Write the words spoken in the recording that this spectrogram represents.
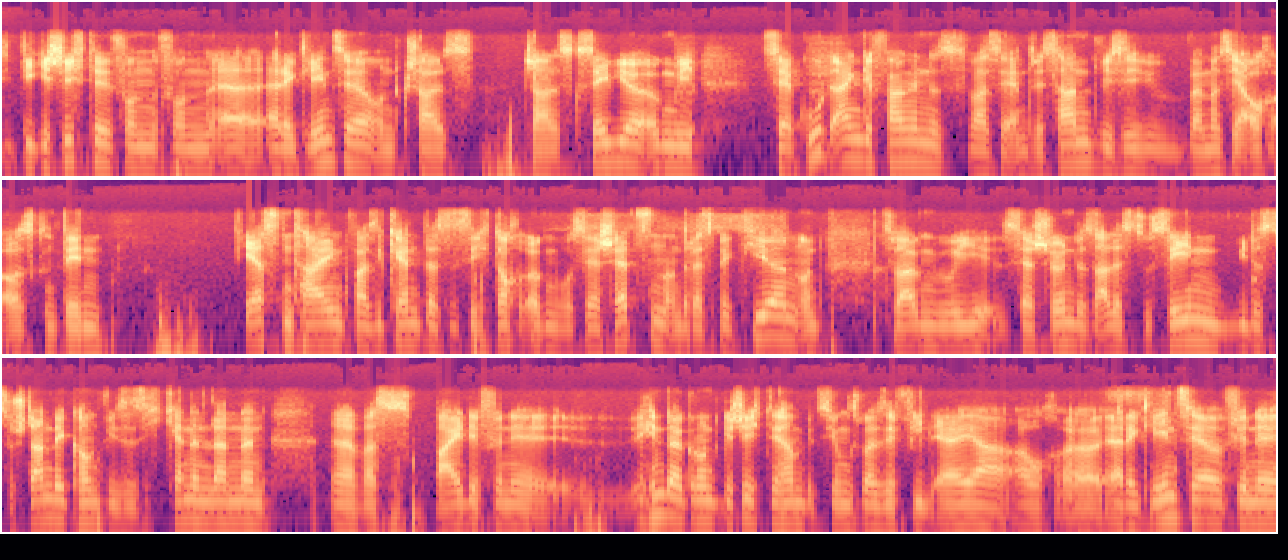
die, die, Geschichte von, von äh, Eric Lehnsherr und Charles, Charles Xavier irgendwie sehr gut eingefangen. Es war sehr interessant, wie sie, weil man sie auch aus den ersten Teilen quasi kennt, dass sie sich doch irgendwo sehr schätzen und respektieren. Und es war irgendwie sehr schön, das alles zu sehen, wie das zustande kommt, wie sie sich kennenlernen, äh, was beide für eine Hintergrundgeschichte haben, beziehungsweise viel er ja auch äh, Eric Lehnsherr für eine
